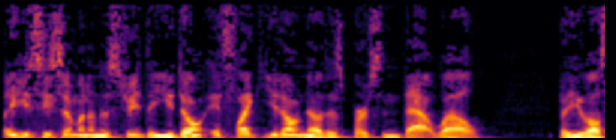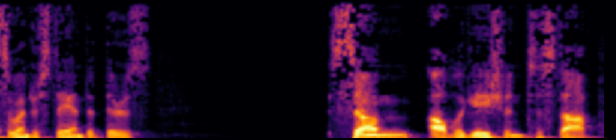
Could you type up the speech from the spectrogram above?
Like you see someone on the street that you don't, it's like you don't know this person that well, but you also understand that there's some obligation to stop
